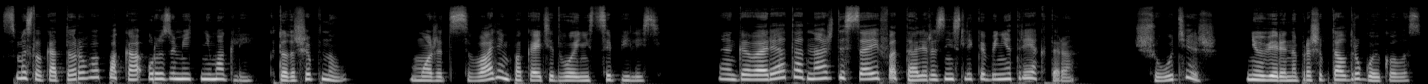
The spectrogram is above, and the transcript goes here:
смысл которого пока уразуметь не могли. Кто-то шепнул. «Может, свалим, пока эти двое не сцепились?» Говорят, однажды Сай и Фаталь разнесли кабинет ректора. «Шутишь?» — неуверенно прошептал другой голос.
